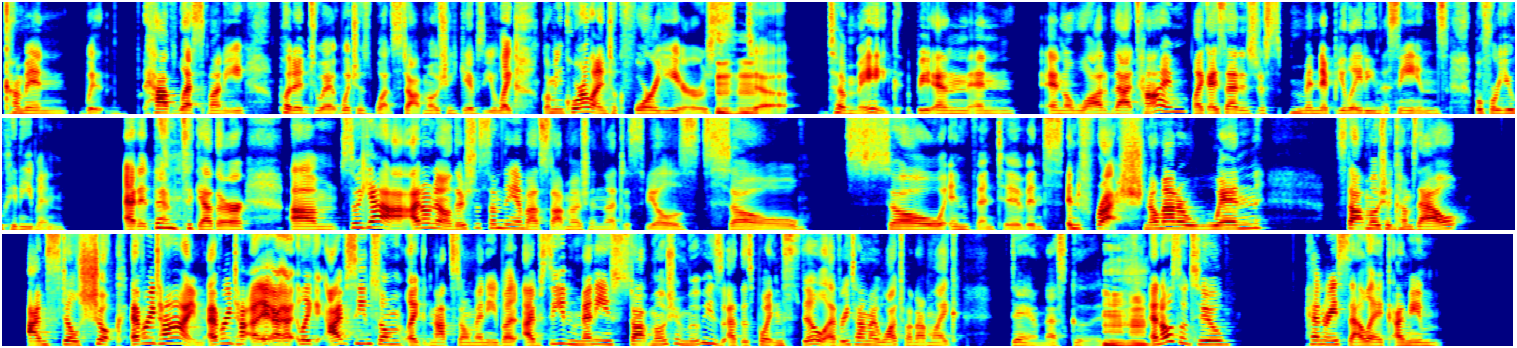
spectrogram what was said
come in with have less money put into it which is what stop motion gives you like i mean coraline took four years Mhm. to to make and and and a lot of that time like i said is just manipulating the scenes before you can even edit them together. Um so yeah i don't know. There's just something about stop motion that just feels so so inventive and and fresh. No matter when stop motion comes out i'm still shook every time every time I, I, like i've seen some like not so many but i've seen many stop motion movies at this point and still every time i watch one i'm like damn that's good. Hmm and also too henry selick i mean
